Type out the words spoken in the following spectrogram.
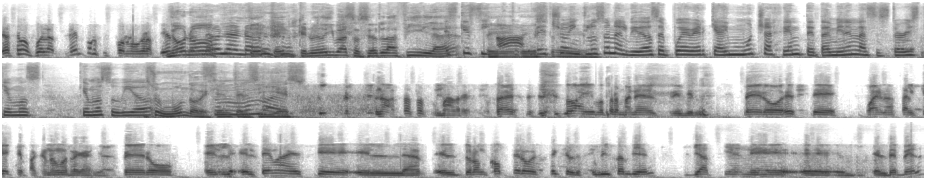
Ya se me fue la... Ven por sus pornografías. no, no, No, no, no. Que, que- que no ibas a hacer la fila. Es que sí, de- ah, de de este- hecho incluso en el video se puede ver que hay mucha gente, también en las stories que hemos, que hemos subido. Es un mundo de Es gente, el mundo. CES. No, estás a su madre. O sea, es- no hay otra manera de escribirlo. Pero, este, bueno, hasta el queque, para que no me regañen. Pero el, el tema es que el, el droncóptero este que le subí también ya tiene eh, el de Bell,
